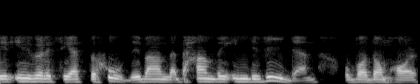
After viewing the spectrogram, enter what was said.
det är ett individualiserat behov. Vi behandlar individen och vad de har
